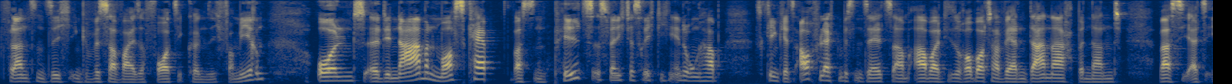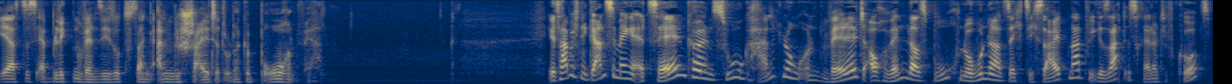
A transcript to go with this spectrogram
pflanzen sich in gewisser Weise fort, sie können sich vermehren. Und äh, den Namen Moscap, was ein Pilz ist, wenn ich das richtig in Erinnerung habe, das klingt jetzt auch vielleicht ein bisschen seltsam, aber diese Roboter werden danach benannt, was sie als erstes erblicken, wenn sie sozusagen angeschaltet oder geboren werden. Jetzt habe ich eine ganze Menge erzählen können zu Handlung und Welt, auch wenn das Buch nur 160 Seiten hat. Wie gesagt, ist relativ kurz.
